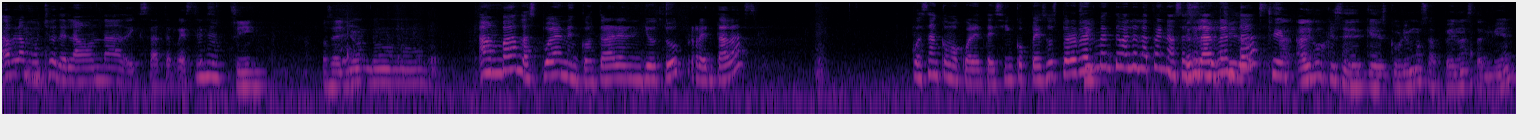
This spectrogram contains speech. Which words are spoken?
habla mucho de la onda de extraterrestres. Sí. O sea, yo no, no. Ambas las pueden encontrar en YouTube rentadas. Cuestan como 45 pesos, pero Sí. realmente vale la pena. O sea, Eso si las rentas, Sí. Algo que, se, que descubrimos apenas también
